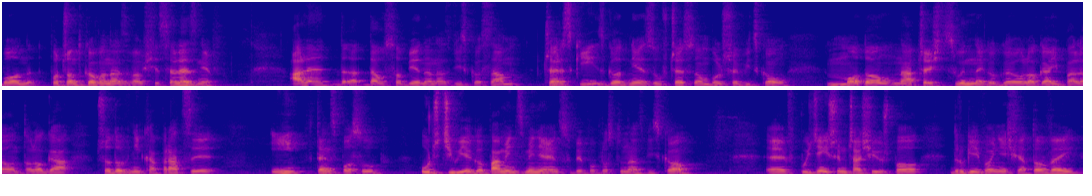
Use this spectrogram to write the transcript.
bo on początkowo nazywał się Selezniew ale da, dał sobie na nazwisko sam Czerski, zgodnie z ówczesną bolszewicką modą, na cześć słynnego geologa i paleontologa, przodownika pracy i w ten sposób uczcił jego pamięć, zmieniając sobie po prostu nazwisko. E, W późniejszym czasie, już po II wojnie światowej,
